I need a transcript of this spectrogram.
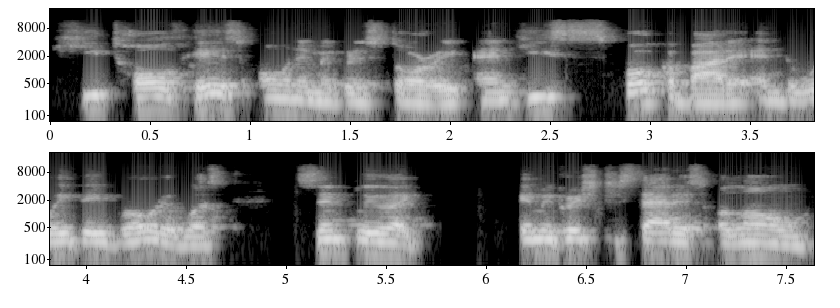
He told his own immigrant story and he spoke about it, and the way they wrote it was simply like immigration status alone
